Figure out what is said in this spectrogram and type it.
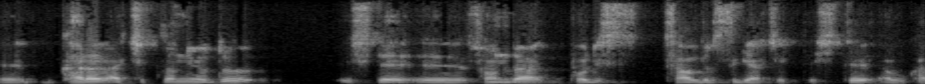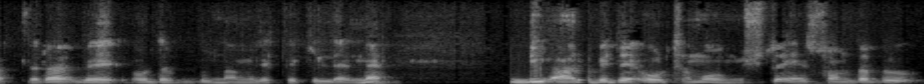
e, karar açıklanıyordu işte e, sonra polis saldırısı gerçekleşti avukatlara ve orada bulunan milletvekillerine bir arbede ortamı olmuştu. En sonunda bu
